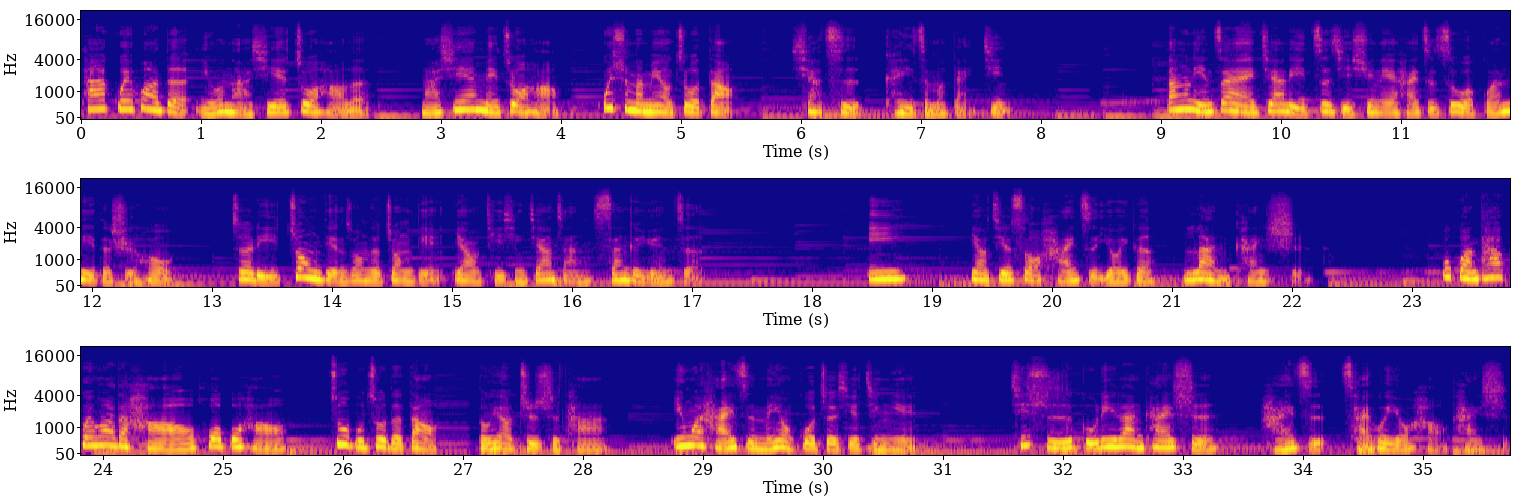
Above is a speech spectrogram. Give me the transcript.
他规划的有哪些做好了，哪些没做好。为什么没有做到？下次可以怎么改进？当您在家里自己训练孩子自我管理的时候，这里重点中的重点要提醒家长三个原则：一要接受孩子有一个烂开始，不管他规划的好或不好，做不做得到，都要支持他，因为孩子没有过这些经验。其实鼓励烂开始。孩子才会有好开始。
